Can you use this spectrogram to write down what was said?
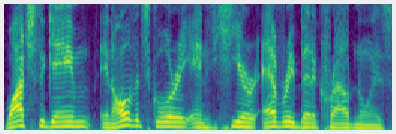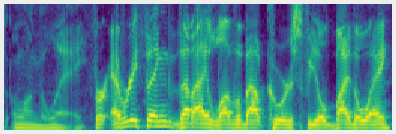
watch the game in all of its glory and hear every bit of crowd noise along the way. For everything that I love about Coors Field, by the way,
